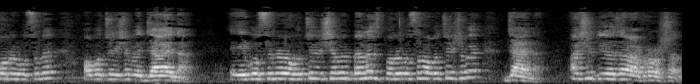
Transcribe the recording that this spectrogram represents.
পরের বছরে অবচয় হিসেবে যায় না। এই বছরের অবচয় হিসেবে ব্যালেন্স পরের বছর অবচয় হিসেবে যায় না। আসি দুই সাল।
